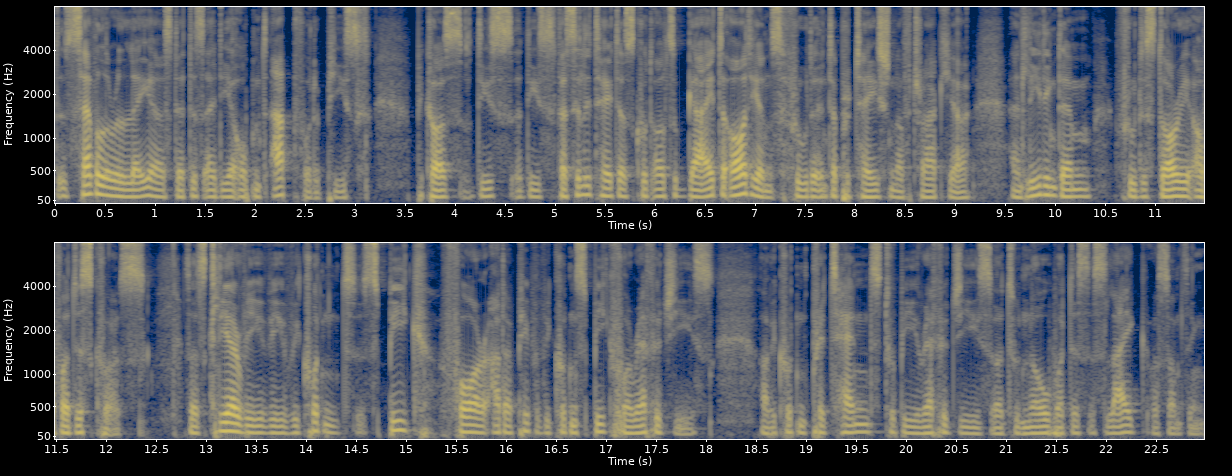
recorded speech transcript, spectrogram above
the several layers that this idea opened up for the piece, because these, uh, these facilitators could also guide the audience through the interpretation of Thrakia and leading them through the story of our discourse. So it's clear we, we, we couldn't speak for other people, we couldn't speak for refugees how we couldn't pretend to be refugees or to know what this is like or something.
